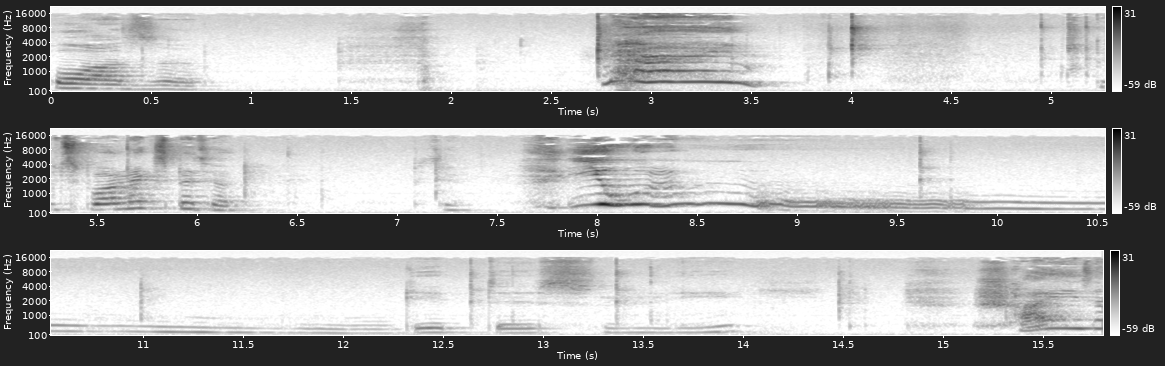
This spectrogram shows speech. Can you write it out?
Horse. Nein! Gibt's Spawnex, bitte? Bitte. Juhu! Gibt es nicht. Scheiße!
